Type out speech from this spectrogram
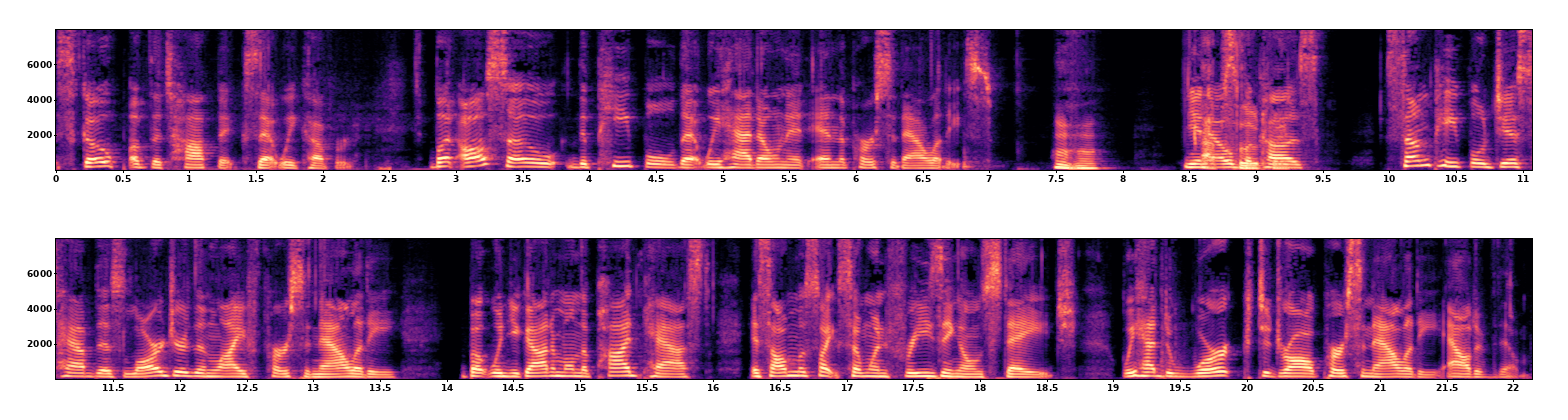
scope of the topics that we covered, but also the people that we had on it and the personalities. Mhm. You know, Absolutely. because some people just have this larger than life personality, but when you got them on the podcast, it's almost like someone freezing on stage. We had to work to draw personality out of them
